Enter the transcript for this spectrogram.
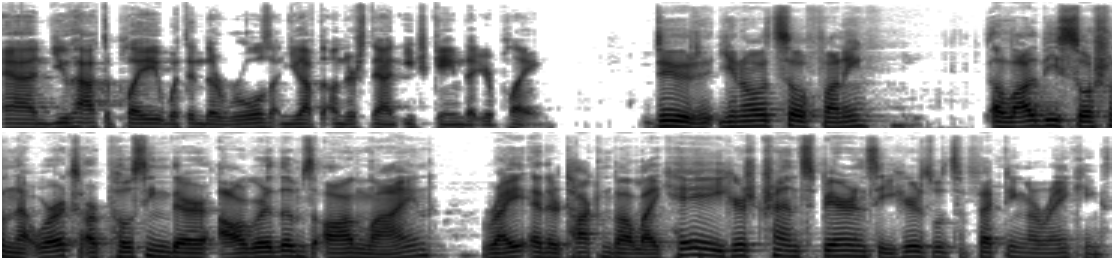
and you have to play within their rules and you have to understand each game that you're playing. Dude, you know what's so funny? A lot of these social networks are posting their algorithms online, right? And they're talking about, like, hey, here's transparency, here's what's affecting our rankings.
